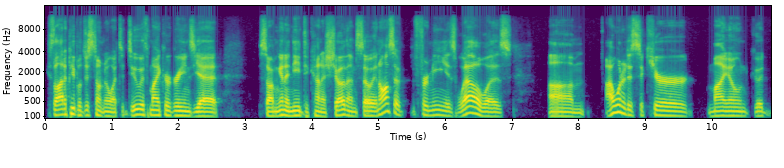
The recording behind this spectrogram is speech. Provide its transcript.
because a lot of people just don't know what to do with microgreens yet. So I'm going to need to kind of show them. So, and also for me as well was um, I wanted to secure my own good,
